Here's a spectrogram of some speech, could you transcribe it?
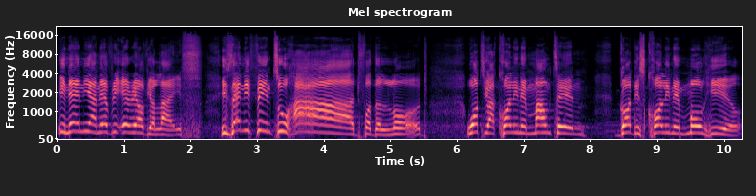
in any and every area of your life. Is anything too hard for the Lord? What you are calling a mountain, God is calling a molehill.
